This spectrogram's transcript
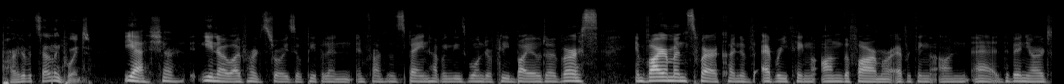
part of its selling point. Yeah, sure. You know, I've heard stories of people in, in France and Spain having these wonderfully biodiverse environments where kind of everything on the farm or everything on uh, the vineyard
